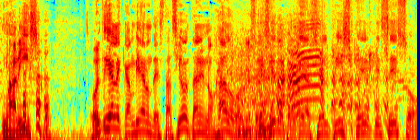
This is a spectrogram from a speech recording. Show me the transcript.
Marisco. Ahorita ya le cambiaron de estación, están enojados porque estoy diciendo que vaya shellfish. ¿Qué, ¿Qué es eso?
